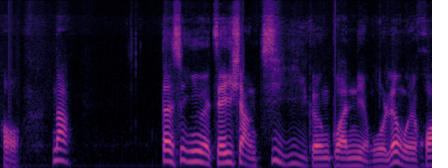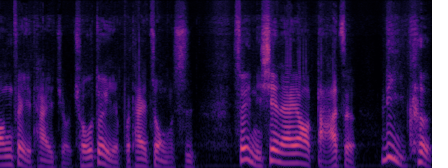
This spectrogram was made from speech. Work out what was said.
哦，那但是因为这一项记忆跟观念，我认为荒废太久，球队也不太重视，所以你现在要打者立刻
